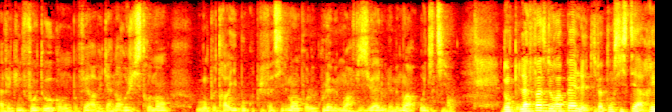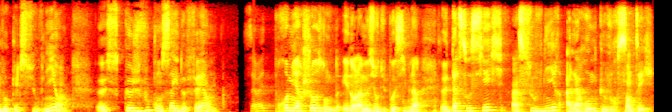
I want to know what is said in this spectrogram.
avec une photo, comme on peut faire avec un enregistrement, où on peut travailler beaucoup plus facilement pour le coup la mémoire visuelle ou la mémoire auditive. Donc la phase de rappel qui va consister à révoquer le souvenir, euh, ce que je vous conseille de faire, ça va être première chose, donc, et dans la mesure du possible, hein, euh, d'associer un souvenir à l'arôme que vous ressentez.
